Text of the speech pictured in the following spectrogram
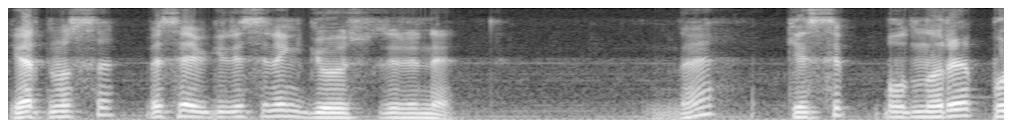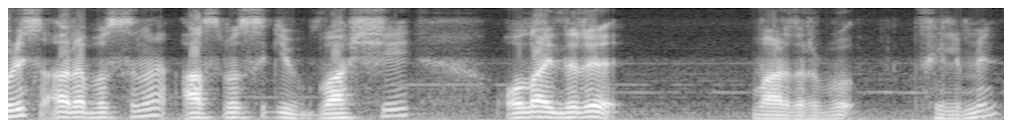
yaratması ve sevgilisinin göğüslerini ne? Kesip bunları polis arabasına asması gibi vahşi olayları vardır bu filmin.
